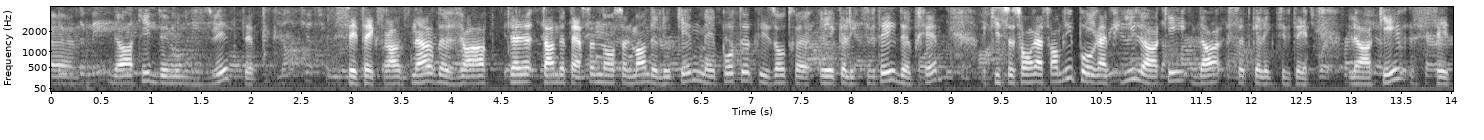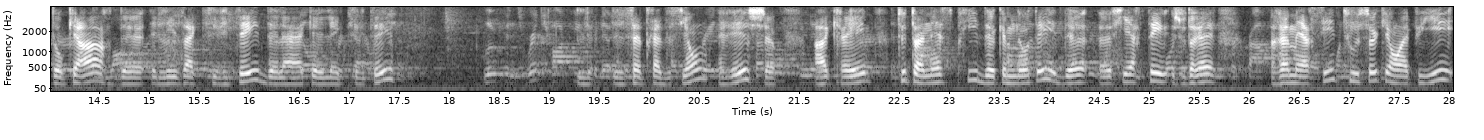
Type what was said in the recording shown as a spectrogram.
euh, hockey 2018. C'est extraordinaire de voir tant de personnes, non seulement de Lucan, mais pour toutes les autres euh, collectivités de près, qui se sont rassemblées pour appuyer le hockey dans cette collectivité. Le hockey, c'est au cœur des activités de la collectivité cette tradition riche a créé tout un esprit de communauté et de euh, fierté. Je voudrais remercier tous ceux qui ont appuyé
